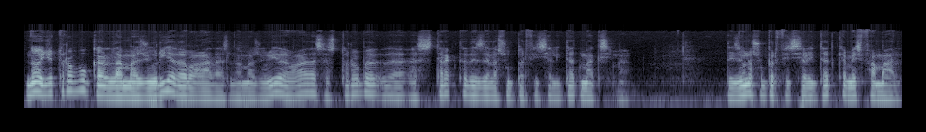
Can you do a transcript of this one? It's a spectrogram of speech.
No, jo trobo que la majoria de vegades, la majoria de vegades es, troba, es tracta des de la superficialitat màxima, des d'una superficialitat que més fa mal.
